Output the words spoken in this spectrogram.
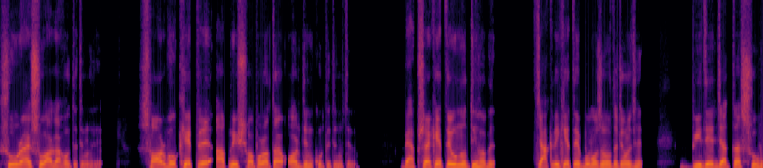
সোনায় সোয়াগা হতে চলেছে। সর্বক্ষেত্রে আপনি সফলতা অর্জন করতে চলেছেন। ব্যবসা ক্ষেত্রে উন্নতি হবে চাকরি ক্ষেত্রে প্রমোশন হতে চলেছে, বিদেশ যাত্রা শুভ,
